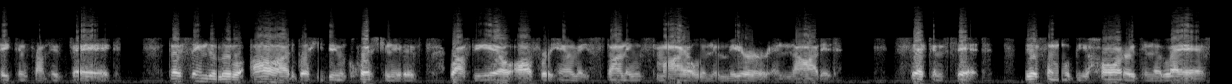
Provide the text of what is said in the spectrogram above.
taken from his bag. That seemed a little odd, but he didn't question it as Raphael offered him a stunning smile in the mirror and nodded. Second set. This one will be harder than the last.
